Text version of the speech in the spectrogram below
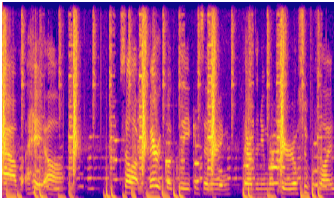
have a uh, sell out very quickly considering they're the new Mercurial Superfly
